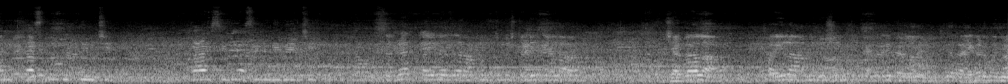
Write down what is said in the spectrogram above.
आणि खास करून टीमची काय स्थिती असेल निधीची सगळ्यात पहिलं जर आपण तुम्ही स्टडी केला जगाला पहिला अम्युनिशनची फॅक्टरी करणार ती रायगडमध्ये.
